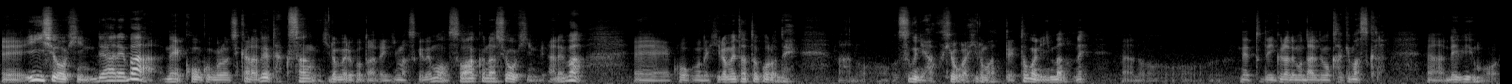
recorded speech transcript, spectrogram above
えー、いい商品であれば、ね、広告の力でたくさん広めることができますけども粗悪な商品であれば、えー、広告で広めたところであのすぐに悪評が広まって特に今のねあのネットでいくらでも誰でも書けますからレビューも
